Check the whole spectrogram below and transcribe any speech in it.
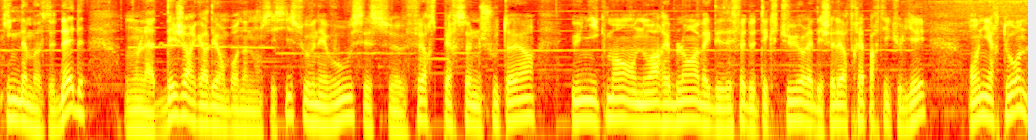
Kingdom of the Dead, on l'a déjà regardé en bande-annonce ici, souvenez-vous, c'est ce first-person shooter uniquement en noir et blanc avec des effets de texture et des shaders très particuliers. On y retourne.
